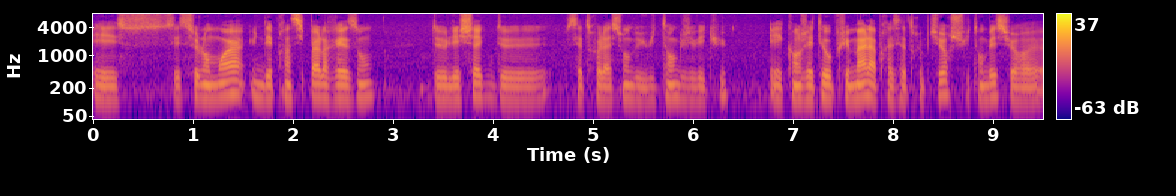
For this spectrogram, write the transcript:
Et c'est selon moi une des principales raisons de l'échec de cette relation de 8 ans que j'ai vécue. Et quand j'étais au plus mal après cette rupture, je suis tombé sur, euh,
